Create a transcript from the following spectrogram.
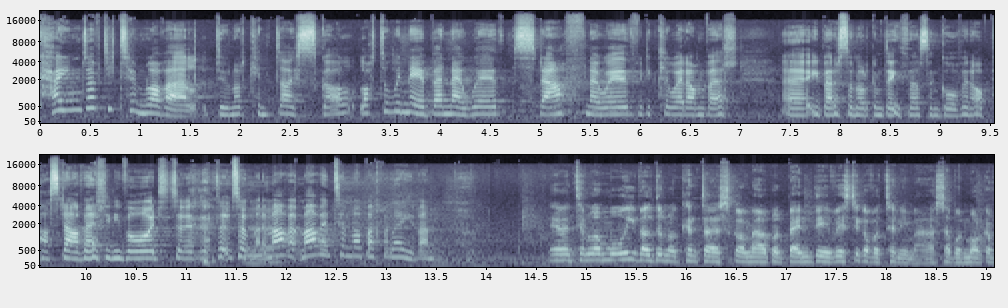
kind of di tymlo fel diwrnod cynta ysgol. Lot o wynebau newydd, staff newydd. Fi wedi clywed ambell uh, i berson o'r gymdeithas yn gofyn o pa stafell i ni fod. So, yeah. Mae ma fe'n tymlo bach fel e, Ifan. Ie, mae'n teimlo mwy fel dwrnod cyntaf ysgol nawr bod Ben Davies ti'n gofod tynnu mas a bod Morgan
